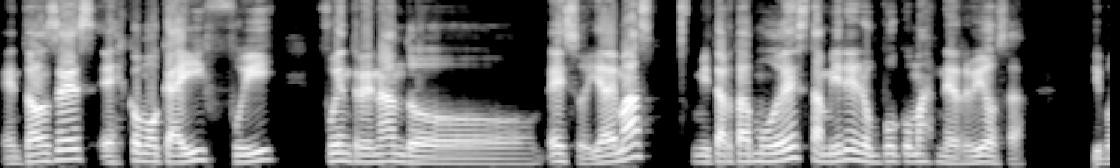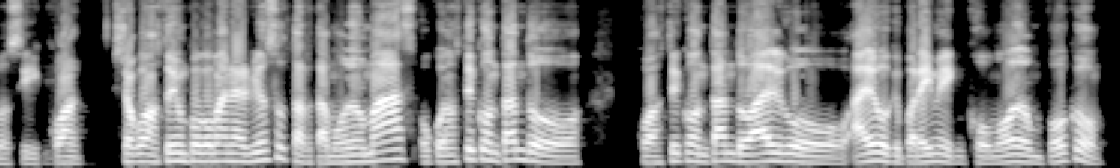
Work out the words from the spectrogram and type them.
Entonces, es como que ahí fui, fui entrenando eso. Y además, mi tartamudez también era un poco más nerviosa. Tipo, sí, cuan- yo cuando estoy un poco más nervioso tartamudeo más, o cuando estoy contando, cuando estoy contando algo, algo que por ahí me incomoda un poco,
